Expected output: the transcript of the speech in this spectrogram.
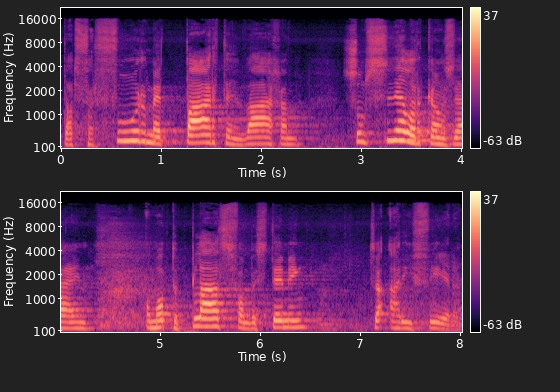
dat vervoer met paard en wagen soms sneller kan zijn om op de plaats van bestemming te arriveren.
